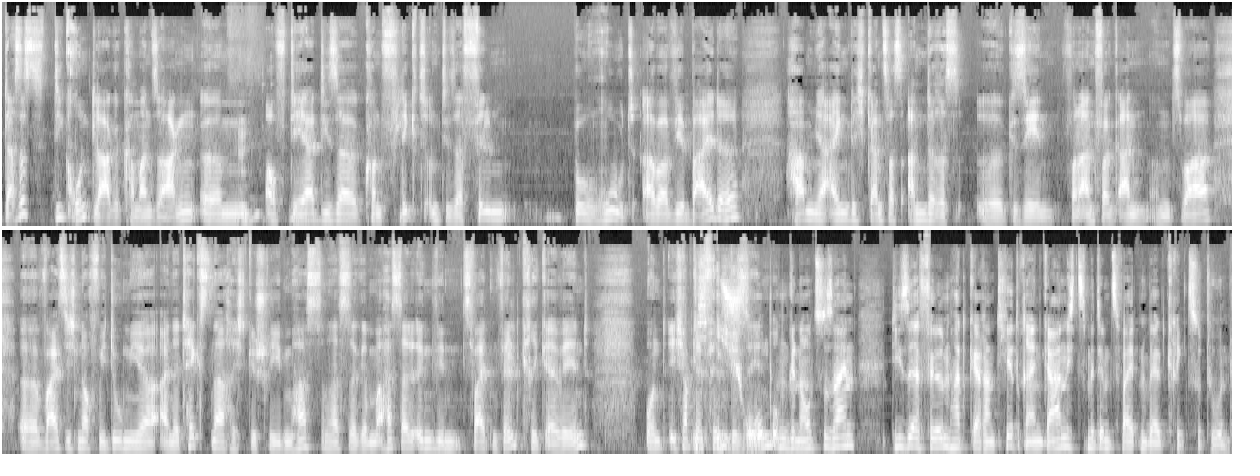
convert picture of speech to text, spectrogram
Das ist die Grundlage, kann man sagen, ähm, mhm. auf der dieser Konflikt und dieser Film beruht. Aber wir beide haben ja eigentlich ganz was anderes äh, gesehen von Anfang an. Und zwar äh, weiß ich noch, wie du mir eine Textnachricht geschrieben hast und hast, hast da irgendwie den Zweiten Weltkrieg erwähnt. Und ich habe den ich, Film ich gesehen. Schrob, um genau zu sein, dieser Film hat garantiert rein gar nichts mit dem Zweiten Weltkrieg zu tun.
